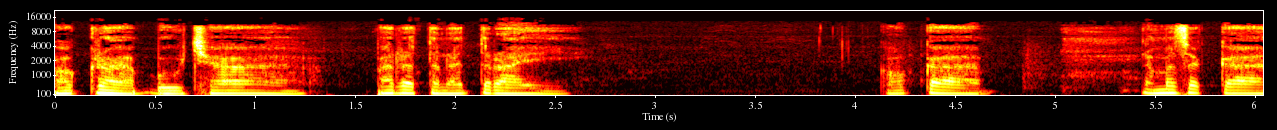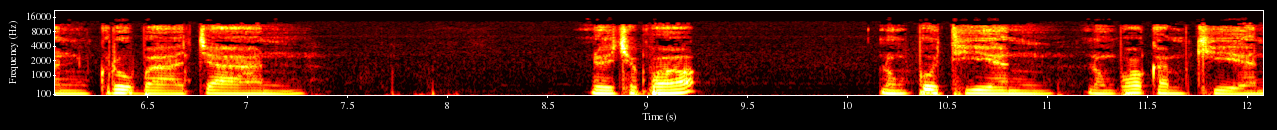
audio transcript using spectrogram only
ขอกราบบูชาพระรัตนตรัย ขอกราบนมัสการครูบาอาจารย์ โดยเฉพาะหลวงปู่เทียน หลวงพ่อคำเขียน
